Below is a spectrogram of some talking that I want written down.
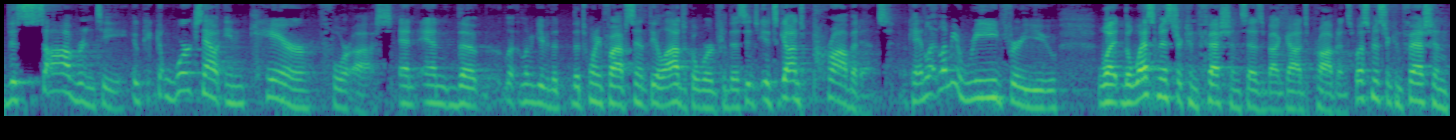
The sovereignty works out in care for us. And, and the, let, me give you the, the 25 cent theological word for this it's, it's God's providence. Okay, let, let me read for you what the Westminster Confession says about God's providence. Westminster Confession,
